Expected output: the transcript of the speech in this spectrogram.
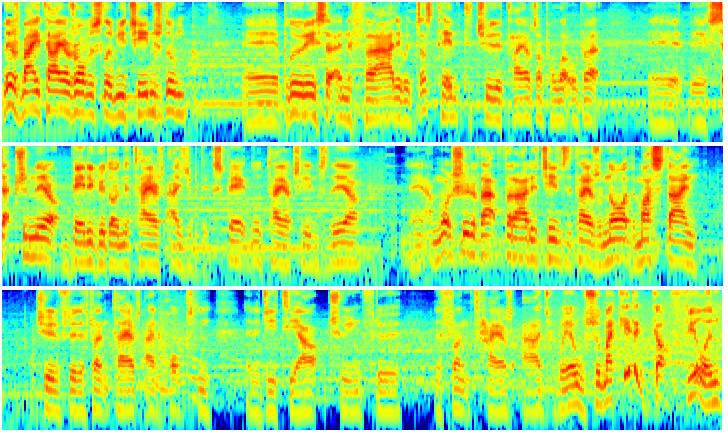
There's my tyres, obviously we changed them. Uh, Blue Racer and the Ferrari would just tend to chew the tyres up a little bit. Uh, the Citroen there, very good on the tyres as you would expect, no tyre change there. Uh, I'm not sure if that Ferrari changed the tyres or not. The Mustang chewing through the front tyres and Hoxton in the GTR chewing through the front tyres as well. So my kind of gut feeling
